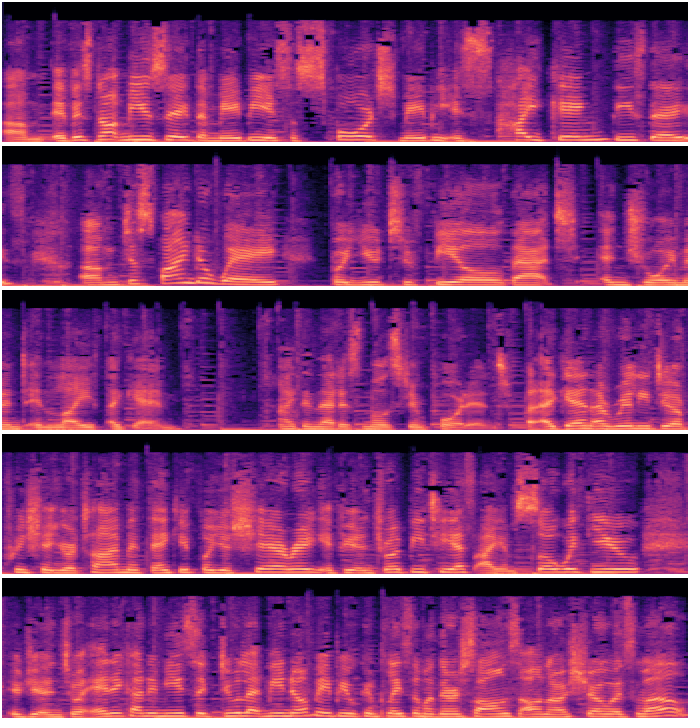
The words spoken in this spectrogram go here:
Um, if it's not music, then maybe it's a sport, maybe it's hiking these days. Um, just find a way for you to feel that enjoyment in life again. I think that is most important. But again, I really do appreciate your time and thank you for your sharing. If you enjoy BTS, I am so with you. If you enjoy any kind of music, do let me know. Maybe we can play some of their songs on our show as well.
